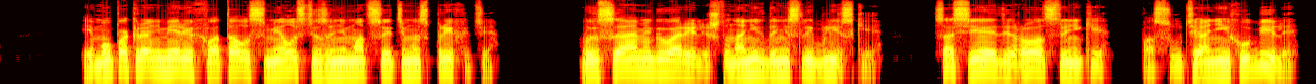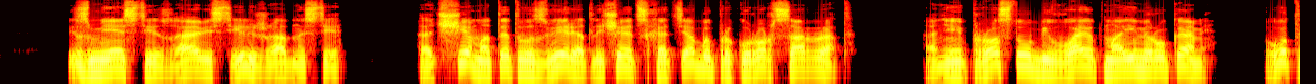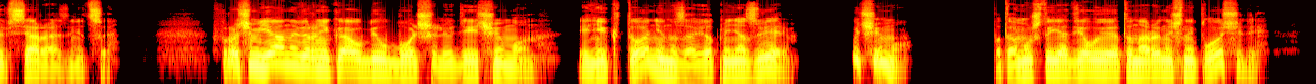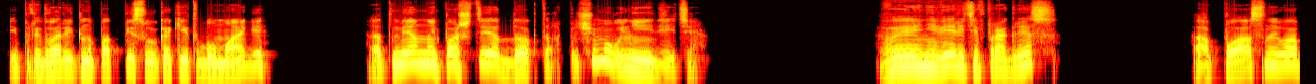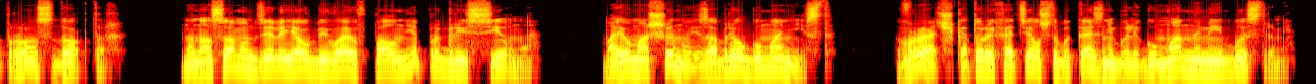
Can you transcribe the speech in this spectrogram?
Ему, по крайней мере, хватало смелости заниматься этим из прихоти. Вы сами говорили, что на них донесли близкие. Соседи, родственники. По сути, они их убили. Из мести, зависти или жадности. А чем от этого зверя отличается хотя бы прокурор Саррат? Они просто убивают моими руками. Вот и вся разница. Впрочем, я наверняка убил больше людей, чем он. И никто не назовет меня зверем. Почему? Потому что я делаю это на рыночной площади и предварительно подписываю какие-то бумаги? Отменный паштет, доктор. Почему вы не едите? Вы не верите в прогресс? Опасный вопрос, доктор. Но на самом деле я убиваю вполне прогрессивно. Мою машину изобрел гуманист. Врач, который хотел, чтобы казни были гуманными и быстрыми.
